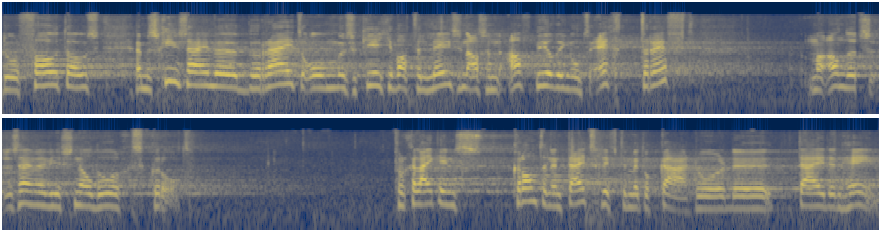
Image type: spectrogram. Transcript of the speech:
door foto's. En misschien zijn we bereid om eens een keertje wat te lezen als een afbeelding ons echt treft. Maar anders zijn we weer snel doorgescrolld. Vergelijk eens kranten en tijdschriften met elkaar door de tijden heen.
